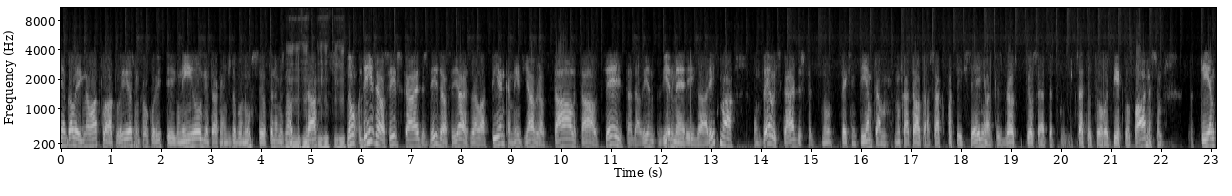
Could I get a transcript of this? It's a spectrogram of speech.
ja galīgi nav atklāta liesma kaut kur itīgi un ilgi, un tā kā viņš dabūna uzsilt, tad nemaz nav mm -hmm, tik traki. Mm -hmm. Nu, dīzels ir skaidrs, dīzels ir jāizvēlās tiem, kam ir jābrauc tāli, tāli ceļi, tādā vien, vienmērīgā ritmā, Un vēl ir skaidrs, ka nu, teiksim, tiem, kam, nu, kā tautā saka, patīk sēņot, kas brauc pa pilsētu ar 4. vai 5. pārnesumu, tiem,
